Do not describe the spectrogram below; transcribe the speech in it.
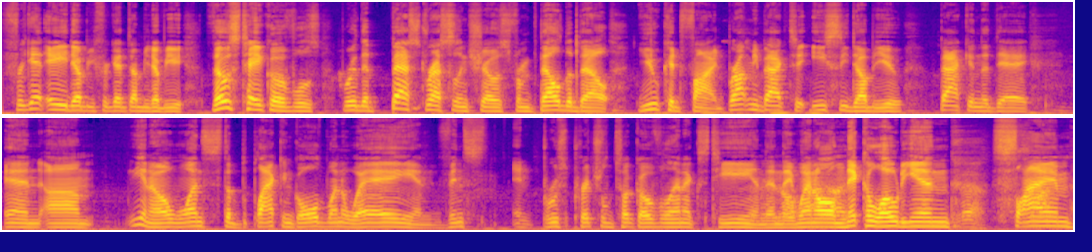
Forget AEW, forget WWE. Those takeovers were the best wrestling shows from bell to bell you could find. Brought me back to ECW back in the day, and um, you know, once the black and gold went away and Vince and Bruce Pritchard took over NXT, and then they went all right. Nickelodeon Yeah. slime,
